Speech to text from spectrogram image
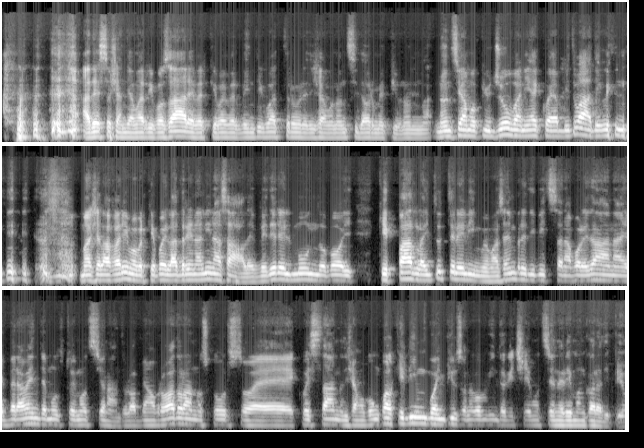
Adesso ci andiamo a riposare perché poi per 24 ore diciamo non si dorme più, non, non siamo più giovani ecco, e abituati, quindi... ma ce la faremo perché poi l'adrenalina sale, vedere il mondo poi che parla in tutte le lingue ma sempre di pizza napoletana è veramente molto emozionante, lo abbiamo provato l'anno scorso e quest'anno diciamo con qualche lingua in più sono convinto che ci emozioneremo ancora di più.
